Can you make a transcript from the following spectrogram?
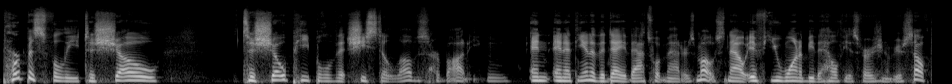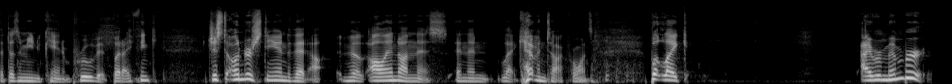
purposefully to show to show people that she still loves her body. And and at the end of the day, that's what matters most. Now, if you want to be the healthiest version of yourself, that doesn't mean you can't improve it. But I think just to understand that uh, I'll end on this and then let Kevin talk for once. But like, I remember.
